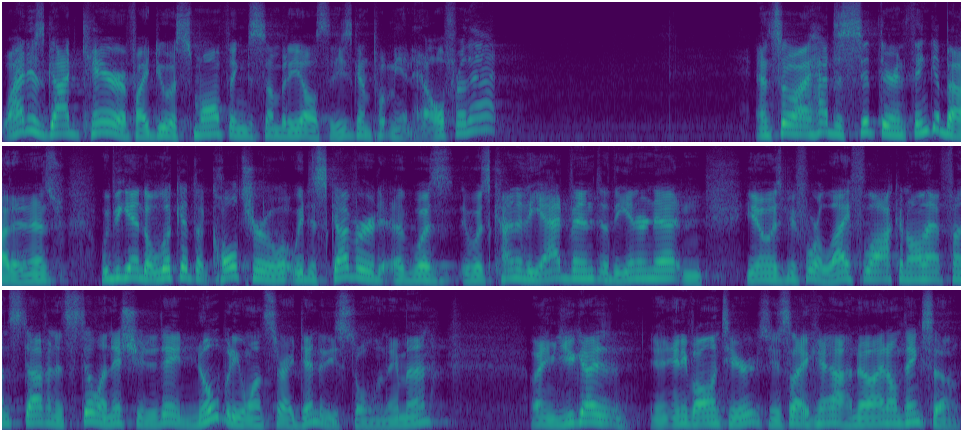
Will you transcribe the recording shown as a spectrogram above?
why does God care if I do a small thing to somebody else that He's going to put me in hell for that? And so I had to sit there and think about it. And as we began to look at the culture, what we discovered uh, was it was kind of the advent of the internet, and you know, it was before LifeLock and all that fun stuff, and it's still an issue today. Nobody wants their identity stolen. Amen. I mean, you guys, any volunteers? He's like, yeah, no, I don't think so.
